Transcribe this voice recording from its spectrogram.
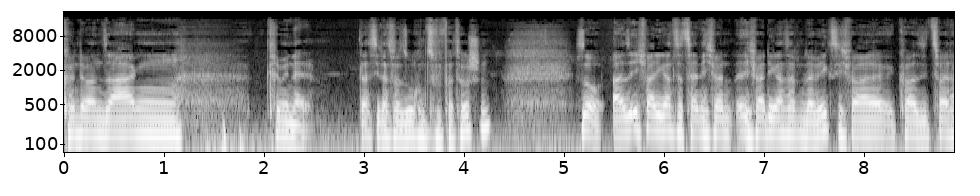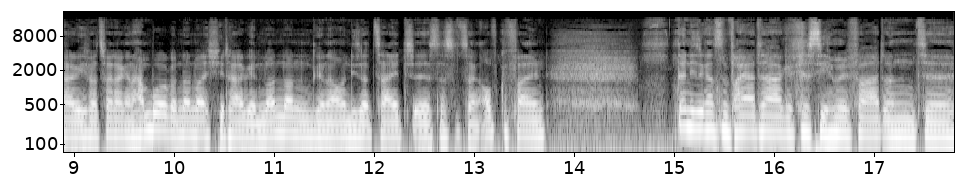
könnte man sagen, kriminell, dass sie das versuchen zu vertuschen. So, also ich war die ganze Zeit, ich war, ich war die ganze Zeit unterwegs. Ich war quasi zwei Tage, ich war zwei Tage in Hamburg und dann war ich vier Tage in London und genau in dieser Zeit ist das sozusagen aufgefallen. Dann diese ganzen Feiertage, Christi Himmelfahrt und äh,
